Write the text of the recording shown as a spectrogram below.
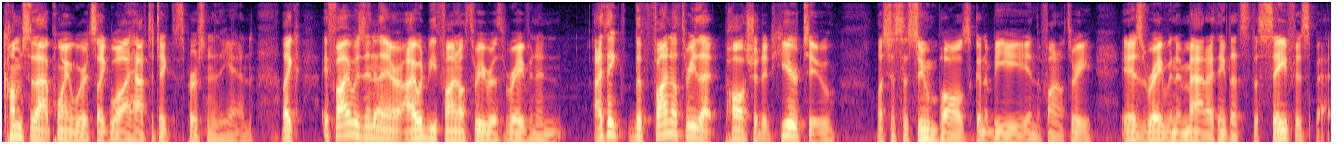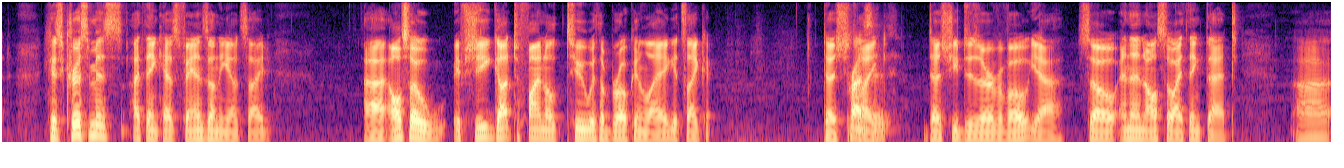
comes to that point where it's like, well, I have to take this person to the end. Like if I was in Yeah. there, I would be final three with Raven, and I think the final three that Paul should adhere to. Let's just assume Paul's going to be in the final three. Is Raven and Matt? I think that's the safest bet because Christmas, I think, has fans on the outside. Uh, also, if she got to final two with a broken leg, it's like, does she like, does she deserve a vote? Yeah. So, and then also, I think that uh,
